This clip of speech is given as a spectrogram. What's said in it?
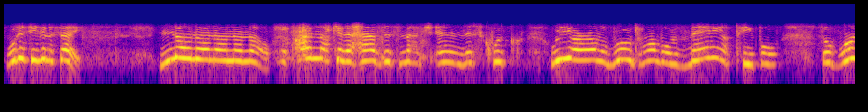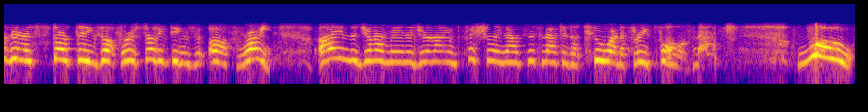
What is he to say? No, no, no, no, no. I'm not to have this match end this quick. We are on the road to Rumble with Mania, people. So we're to start things off. We're starting things off right. I am the general manager, and I officially announce this match is a two out of three falls match. Whoa!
